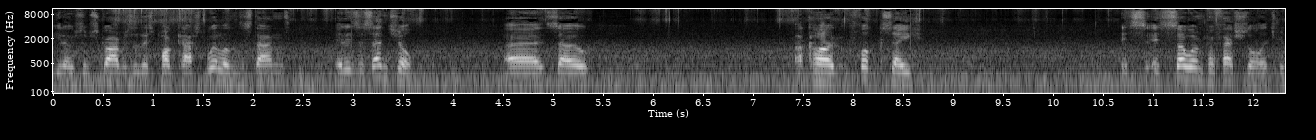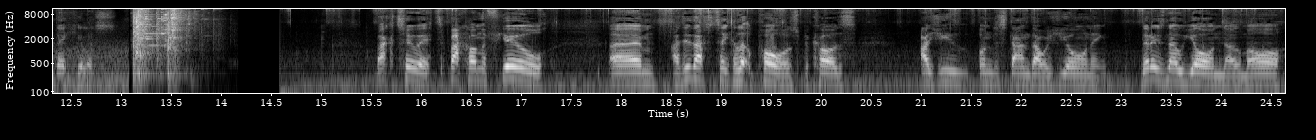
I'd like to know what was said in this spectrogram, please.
you know, subscribers of this podcast will understand It is essential. Uh, so I can't. Fuck's sake. It's it's so unprofessional. It's ridiculous. Back to it. Back on the fuel. Um, I did have to take a little pause because, as you understand, I was yawning. There is no yawn no more.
